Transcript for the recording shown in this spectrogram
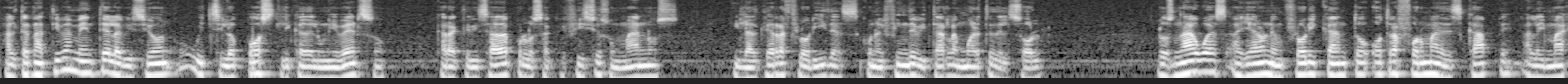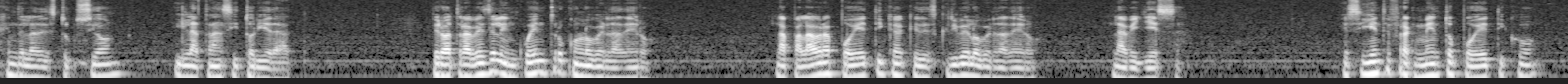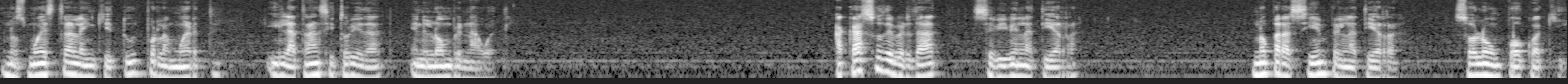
Alternativamente a la visión huitzilopochtlica del universo, caracterizada por los sacrificios humanos y las guerras floridas con el fin de evitar la muerte del sol, los nahuas hallaron en flor y canto otra forma de escape a la imagen de la destrucción y la transitoriedad, pero a través del encuentro con lo verdadero, la palabra poética que describe lo verdadero, la belleza. El siguiente fragmento poético nos muestra la inquietud por la muerte y la transitoriedad en el hombre náhuatl. ¿Acaso de verdad se vive en la tierra? No para siempre en la tierra, solo un poco aquí.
